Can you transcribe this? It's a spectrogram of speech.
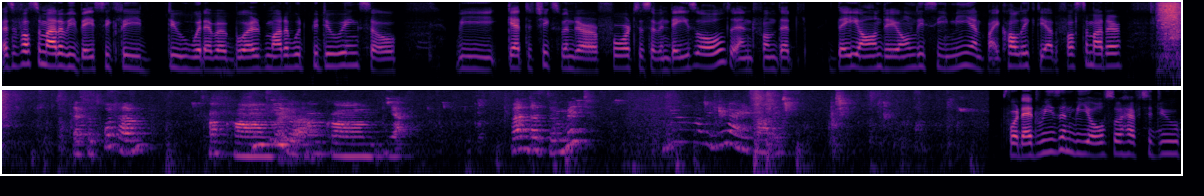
As a foster mother, we basically do whatever a bird mother would be doing. So we get the chicks when they are four to seven days old, and from that day on, they only see me and my colleague, the other foster mother. Darfst du das Brot haben? Komm, komm, Lieber. komm, komm. Ja. Wanderst du mit? Ja, aber ich will eigentlich gar nicht. For that reason, we also have to do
